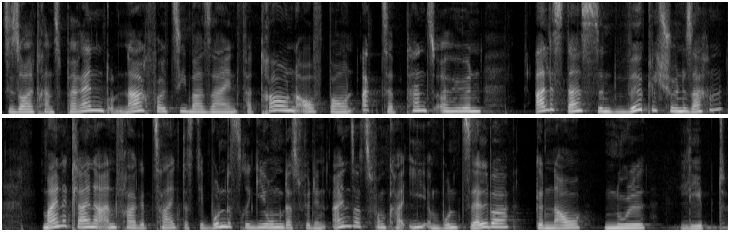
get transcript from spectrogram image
sie soll transparent und nachvollziehbar sein, Vertrauen aufbauen, Akzeptanz erhöhen. Alles das sind wirklich schöne Sachen. Meine kleine Anfrage zeigt, dass die Bundesregierung das für den Einsatz von KI im Bund selber genau null lebt.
